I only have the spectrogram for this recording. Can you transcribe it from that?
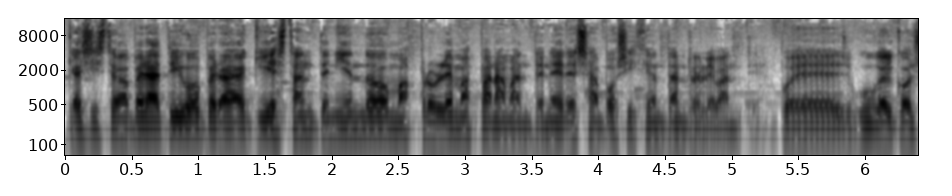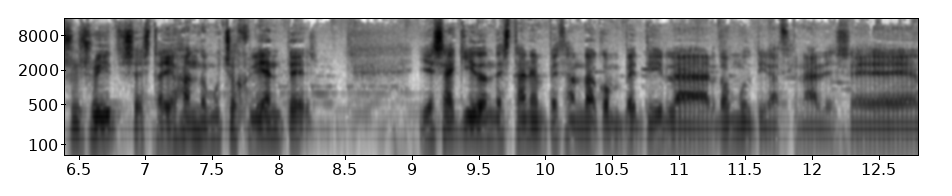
que el sistema operativo, pero aquí están teniendo más problemas para mantener esa posición tan relevante. Pues Google con su suite se está llevando muchos clientes y es aquí donde están empezando a competir las dos multinacionales. Eh,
